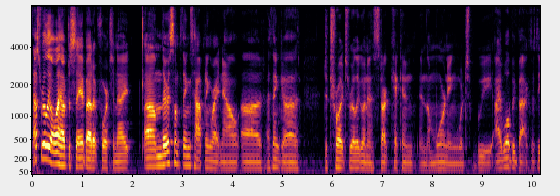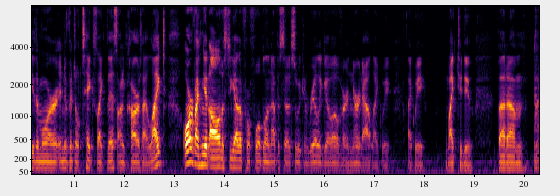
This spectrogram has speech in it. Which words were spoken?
That's really all I have to say about it for tonight. Um, there's some things happening right now. Uh, I think uh, Detroit's really going to start kicking in the morning, which we I will be back with either more individual takes like this on cars I liked, or if I can get all of us together for a full blown episode so we can really go over and nerd out like we like we like to do. But um.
